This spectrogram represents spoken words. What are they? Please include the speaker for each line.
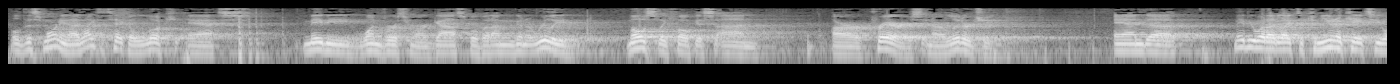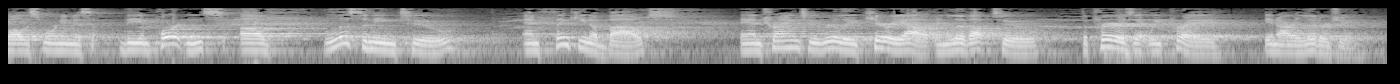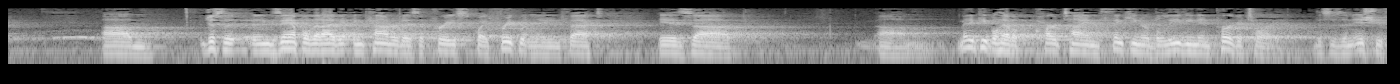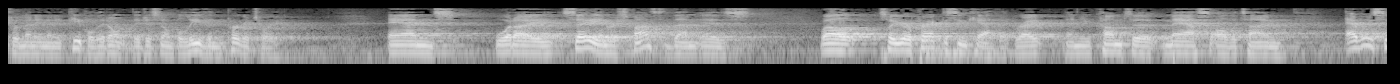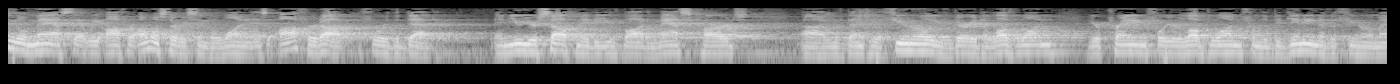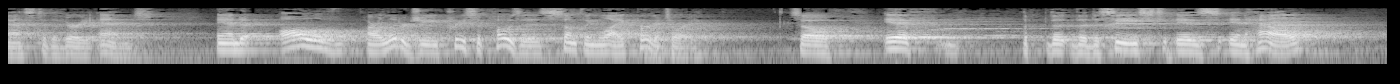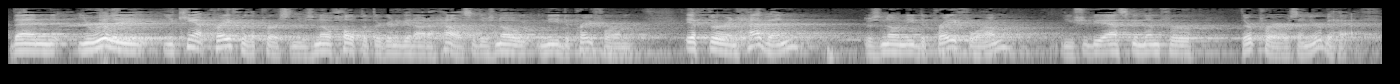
Speaker 1: Well, this morning I'd like to take a look at maybe one verse from our gospel, but I'm going to really mostly focus on our prayers and our liturgy. And uh, maybe what I'd like to communicate to you all this morning is the importance of listening to and thinking about and trying to really carry out and live up to the prayers that we pray in our liturgy. Um, just a, an example that I've encountered as a priest quite frequently, in fact, is uh, um, many people have a hard time thinking or believing in purgatory. This is an issue for many, many people. They don't, they just don't believe in purgatory. And what I say in response to them is, well, so you're a practicing Catholic, right? And you come to Mass all the time every single mass that we offer, almost every single one, is offered up for the dead. And you yourself, maybe you've bought a mass card, uh, you've been to a funeral, you've buried a loved one, you're praying for your loved one from the beginning of the funeral mass to the very end. And all of our liturgy presupposes something like purgatory. So if the, the, the deceased is in hell, then you really, you can't pray for the person. There's no hope that they're going to get out of hell, so there's no need to pray for them. If they're in heaven, there's no need to pray for them. You should be asking them for their prayers on your behalf.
